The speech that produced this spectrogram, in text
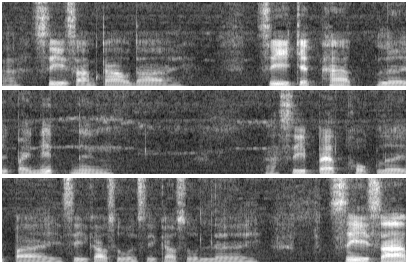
นะสี่สามเก้าได้สี่เจ็ดห้าเลยไปนิดหนึ่งอะสี่แปดหกเลยไปสี่เก้าศูนย์สี่เก้าศูนย์เลย สี่สาม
